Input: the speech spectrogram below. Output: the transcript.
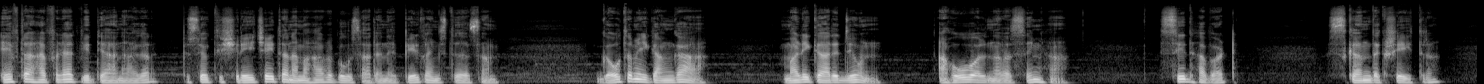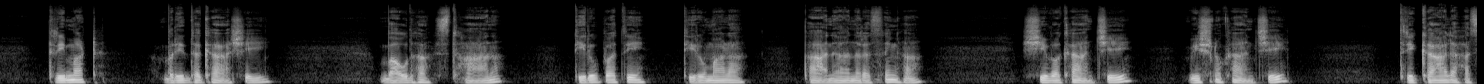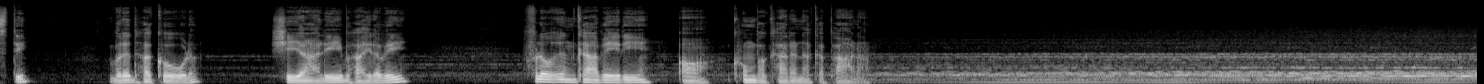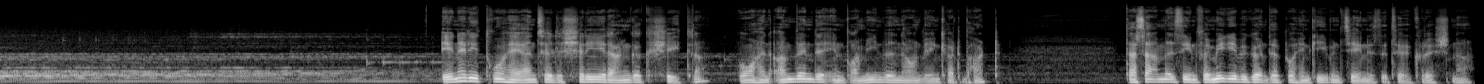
Efter at have forladt Vidyanagar, besøgte Shri Chaitanya Mahaprabhu sådanne pilgrimsteder som Gautami Ganga, Mallikarjun, Ahoval Narasingha, Siddhavat, Skandakshetra, Trimat, Vriddhakashi, Baudha Sthana, Tirupati, Tirumala, Pana Narasingha, Shivakanchi, Vishnukanchi, Trikala Hasti, Vridhakoda, Shiali Bhairavi, floden Kaveri og Kumbhakarana Kapara. Endelig drog herren til Sri Ranga Kshetra, hvor han omvendte en brahmin ved navn Venkat Bhatt, der sammen med sin familie begyndte på hengiven tjeneste til Krishna.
